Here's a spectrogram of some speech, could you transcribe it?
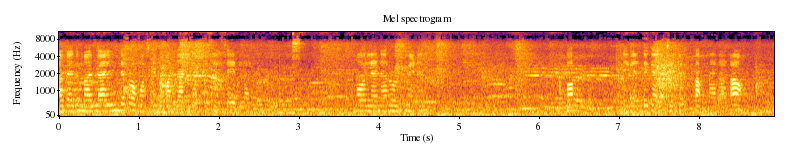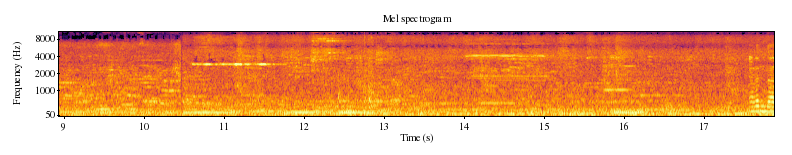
അതായത് മസാലിന്റെ പ്രൊമോഷൻ മസാലിന്റെ ഓപ്പോസിറ്റ് സൈഡിലാണ് മൗലാന റോഡ് മേഡ് അപ്പം നിങ്ങൾ എന്ത് കഴിച്ചിട്ട് പറഞ്ഞുതരാം കേട്ടോ അതെന്താ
